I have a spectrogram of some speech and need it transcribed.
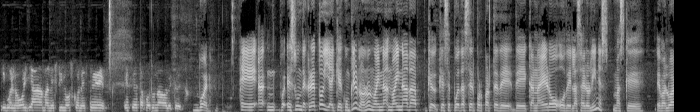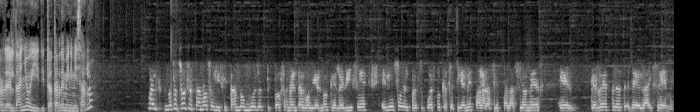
y bueno, hoy ya amanecimos con este, este desafortunado decreto. Bueno, eh, ah, es un decreto y hay que cumplirlo, ¿no? No hay, no hay nada que, se pueda hacer por parte de, Canaero o de las aerolíneas, más que evaluar el daño y, tratar de minimizarlo. Pues nosotros estamos solicitando muy respetuosamente al gobierno que revise el uso del presupuesto que se tiene para las instalaciones eh, terrestres del ICM.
